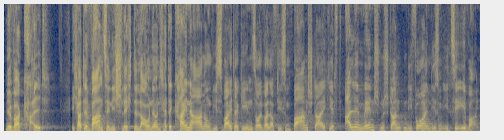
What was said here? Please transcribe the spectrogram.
mir war kalt, ich hatte wahnsinnig schlechte Laune und ich hatte keine Ahnung, wie es weitergehen soll, weil auf diesem Bahnsteig jetzt alle Menschen standen, die vorher in diesem ICE waren.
